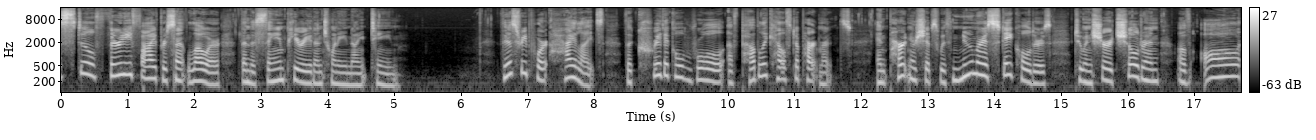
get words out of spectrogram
was still 35% lower than the same period in 2019. This report highlights the critical role of public health departments and partnerships with numerous stakeholders to ensure children of all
